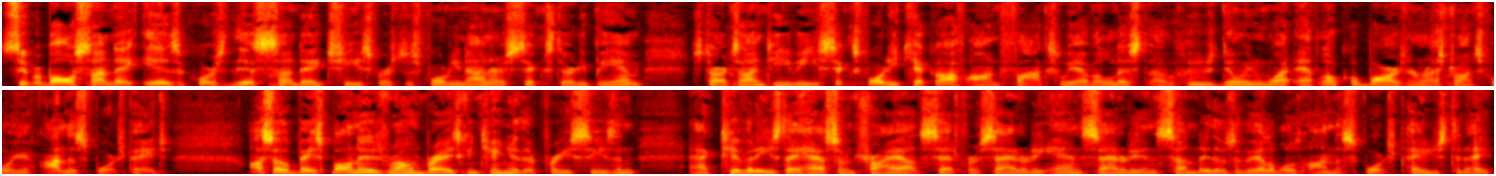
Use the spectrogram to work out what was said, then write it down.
Super Bowl Sunday is, of course, this Sunday. Chiefs versus 49ers, 6.30 p.m. Starts on TV, 6.40 kickoff on Fox. We have a list of who's doing what at local bars and restaurants for you on the sports page. Also, baseball news, Rome Braves continue their preseason activities. They have some tryouts set for Saturday and Saturday and Sunday. Those available on the sports page today.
